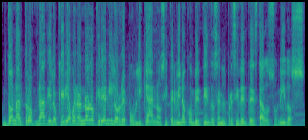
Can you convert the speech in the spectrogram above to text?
Donald Trump nadie lo quería. Bueno, no lo querían ni los republicanos y terminó convirtiéndose en el presidente de Estados Unidos.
